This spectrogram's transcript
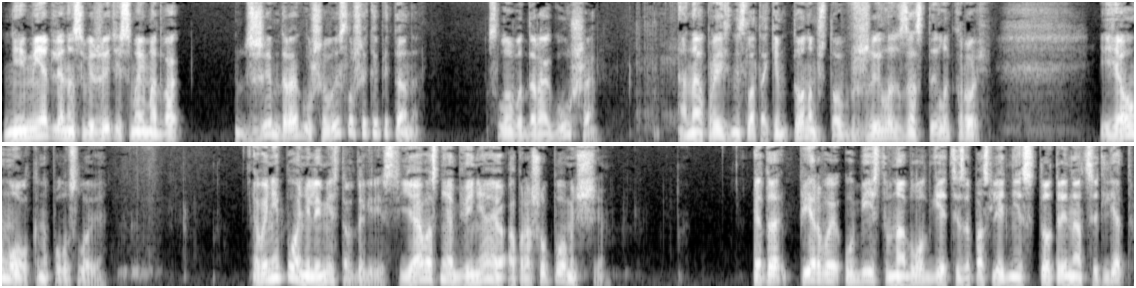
Немедленно свяжитесь с моим адвокатом. Джим, дорогуша, выслушай капитана. Слово «дорогуша» она произнесла таким тоном, что в жилах застыла кровь. И я умолк на полуслове. Вы не поняли, мистер Дегрис. Я вас не обвиняю, а прошу помощи. Это первое убийство на Блотгетте за последние 113 лет,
